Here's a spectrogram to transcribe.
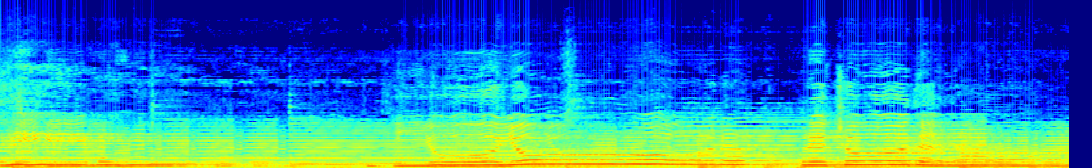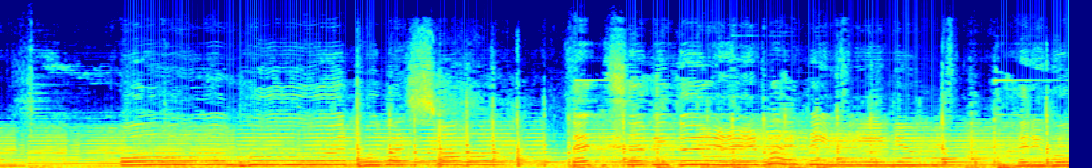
धीमहि धियो यो न प्रचोदयात्। ॐ भूर्भुवस्वः भर्गो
